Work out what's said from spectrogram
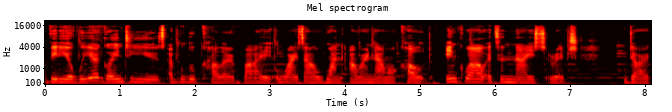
video we are going to use a blue color by Wise Owl one hour enamel called Inkwell. It's a nice rich dark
